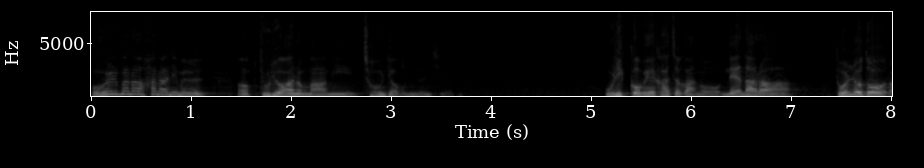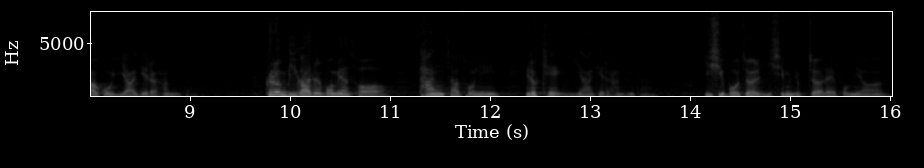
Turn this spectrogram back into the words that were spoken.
얼마나 하나님을 어, 두려워하는 마음이 전혀 없는지요. 우리 거 왜 가져가노? 내 나라 돌려둬라고 이야기를 합니다. 그런 미가를 보면서 단 자손이 이렇게 이야기를 합니다. 25절, 26절에 보면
